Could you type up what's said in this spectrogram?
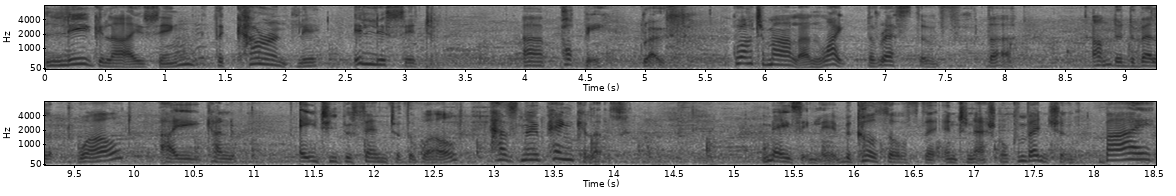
legalizing the currently illicit uh, poppy growth. Guatemala, like the rest of the underdeveloped world, i.e., kind of 80% of the world, has no painkillers. Amazingly, because of the international convention. By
